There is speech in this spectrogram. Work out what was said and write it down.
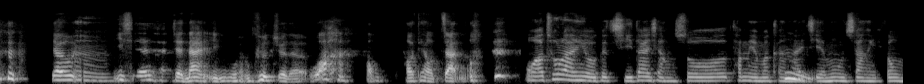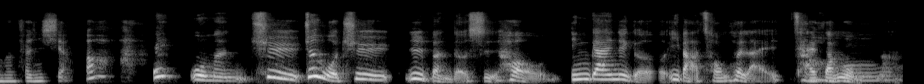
要用一些很简单的英文，我就觉得哇，好好挑战哦。我突然有个期待，想说他们有没有可能来节目上也跟我们分享啊？哎，我们去就是我去日本的时候，应该那个一把葱会来采访我们吗？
